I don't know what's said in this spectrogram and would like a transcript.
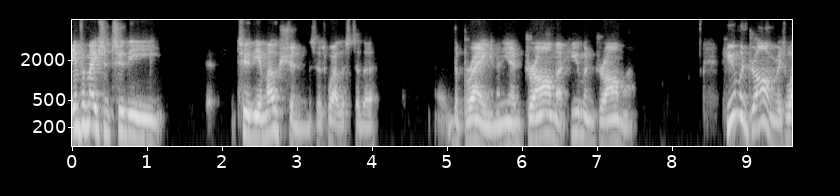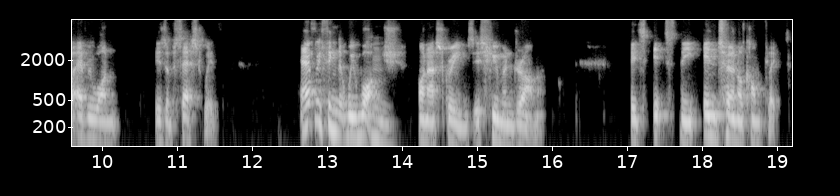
information to the to the emotions as well as to the the brain. And you know drama human drama. Human drama is what everyone is obsessed with. Everything that we watch mm. on our screens is human drama. It's it's the internal conflict.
